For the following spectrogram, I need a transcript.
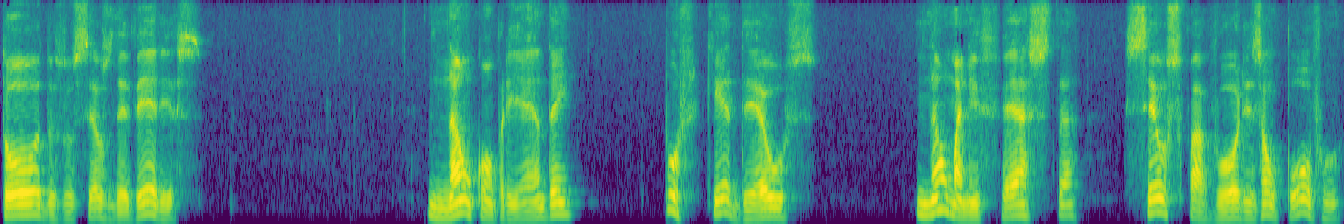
todos os seus deveres. Não compreendem por que Deus não manifesta seus favores ao povo.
